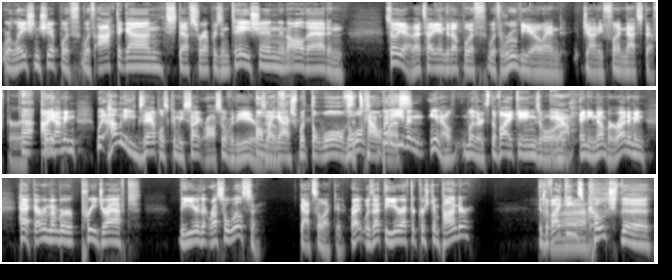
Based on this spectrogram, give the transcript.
relationship with with Octagon, Steph's representation and all that. And so yeah, that's how you ended up with with Rubio and Johnny Flynn, not Steph Curry. Uh, but I, yeah, I mean, wait, how many examples can we cite Ross over the years? Oh my of, gosh, with the Wolves, the Wolves, but even you know whether it's the Vikings or yeah. any number, right? I mean, heck, I remember pre-draft the year that Russell Wilson got selected. Right? Was that the year after Christian Ponder? Did the Vikings uh, coach the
